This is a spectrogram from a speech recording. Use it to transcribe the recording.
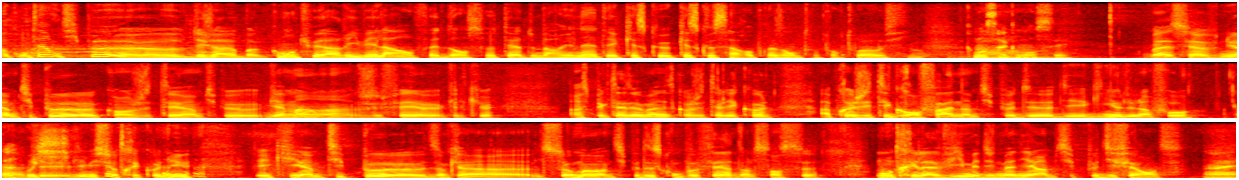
Raconter un petit peu euh, déjà bah, comment tu es arrivé là en fait dans ce théâtre de marionnettes et qu'est-ce que qu'est-ce que ça représente pour toi aussi? Comment ça a commencé? Bah, c'est venu un petit peu euh, quand j'étais un petit peu gamin. hein. J'ai fait euh, quelques un spectacle de manette quand j'étais à l'école. Après, j'étais grand fan un petit peu de- des Guignols de l'info, Ah euh, oui. est l'émission très connue et qui est un petit peu, euh, disons, le summum un petit peu de ce qu'on peut faire dans le sens euh, montrer la vie, mais d'une manière un petit peu différente, Ouais.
